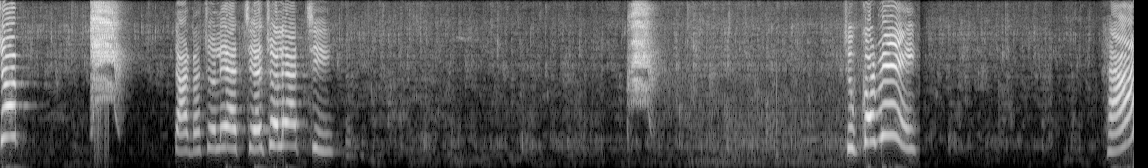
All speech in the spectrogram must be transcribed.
চুপ। টাটা চলে যাচ্ছে চলে যাচ্ছি। চুপ করবি? হ্যাঁ?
